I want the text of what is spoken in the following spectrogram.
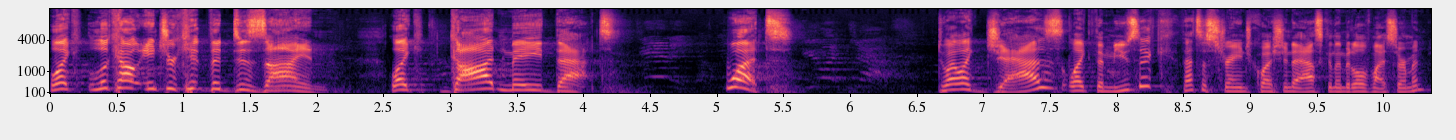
like look how intricate the design. Like God made that. What? Do I like jazz? Like the music? That's a strange question to ask in the middle of my sermon.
